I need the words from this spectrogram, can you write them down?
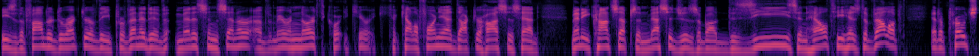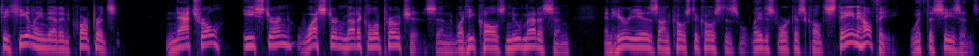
He's the founder director of the Preventative Medicine Center of Marin North, California. Dr. Haas has had many concepts and messages about disease and health. He has developed an approach to healing that incorporates natural, Eastern, Western medical approaches and what he calls new medicine. And here he is on Coast to Coast. His latest work is called Staying Healthy with the Seasons.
